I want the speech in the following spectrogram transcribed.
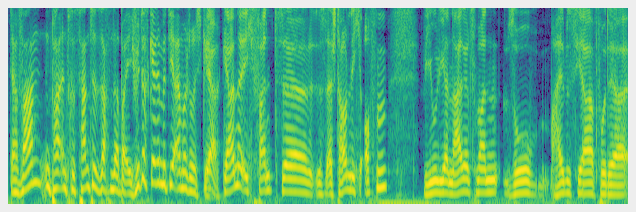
Da waren ein paar interessante Sachen dabei. Ich würde das gerne mit dir einmal durchgehen. Ja, gerne. Ich fand äh, es erstaunlich offen, wie Julian Nagelsmann so ein halbes Jahr vor der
